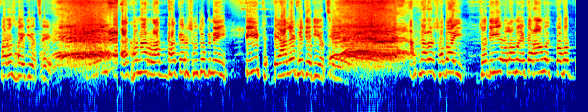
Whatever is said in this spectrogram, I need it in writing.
ফরজ হয়ে গিয়েছে। এখন আর রাগ ঢাকের সুযোগ নেই, পিঠ দেয়ালে ঠেকে গিয়েছে। আপনারা সবাই যদি ওলামায়ে ঐক্যবদ্ধ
